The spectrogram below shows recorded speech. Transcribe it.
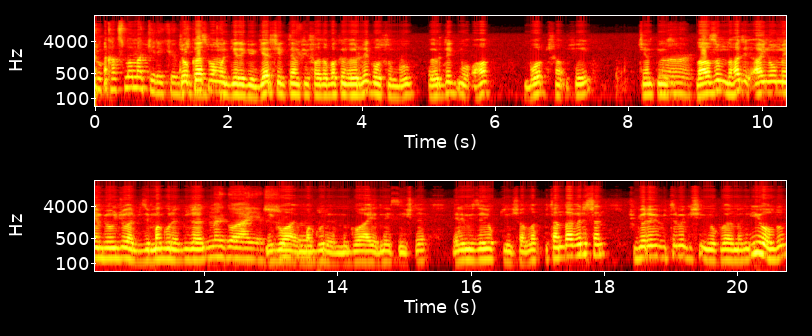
Çok kasmamak gerekiyor. Çok kasmamak gerekiyor. Gerçekten FIFA'da bakın örnek olsun bu. Ördek mi? Aha. Board şey. Champions. Aa. Lazımdı. Hadi aynı olmayan bir oyuncu var bizim. Magure güzel. Maguire. Maguire, Magure, Maguire neyse işte. Elimizde yoktu inşallah. Bir tane daha verirsen şu görevi bitirmek için yok vermedi. İyi oldu.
